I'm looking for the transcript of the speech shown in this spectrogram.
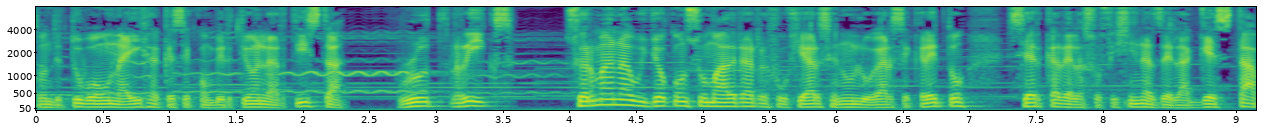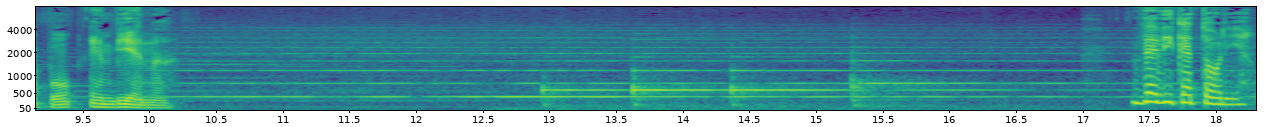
donde tuvo una hija que se convirtió en la artista Ruth Riggs, su hermana huyó con su madre a refugiarse en un lugar secreto cerca de las oficinas de la Gestapo en Viena. Dedicatoria.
